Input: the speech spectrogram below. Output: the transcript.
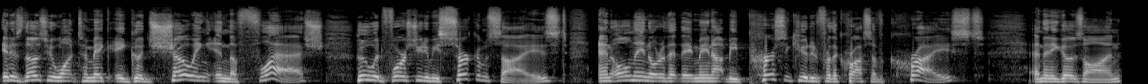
It is those who want to make a good showing in the flesh who would force you to be circumcised circumcised, and only in order that they may not be persecuted for the cross of Christ. And then he goes on,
